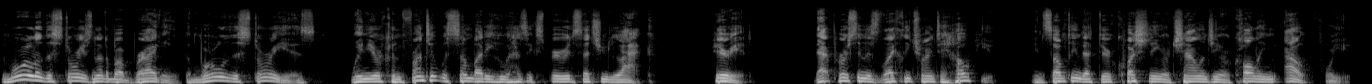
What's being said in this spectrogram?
The moral of the story is not about bragging. The moral of the story is when you're confronted with somebody who has experience that you lack, period, that person is likely trying to help you in something that they're questioning or challenging or calling out for you.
